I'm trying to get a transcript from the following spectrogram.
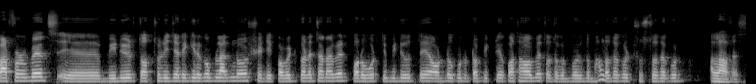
পারফরমেন্স ভিডিওর তথ্যটি জেনে কীরকম লাগল সেটি কমেন্ট করে জানাবেন। পরবর্তী ভিডিওতে অন্য কোনো টপিক নিয়ে কথা হবে। ততক্ষণ পর্যন্ত ভালো থাকুন, সুস্থ থাকুন। আল্লাহ হাফেজ।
